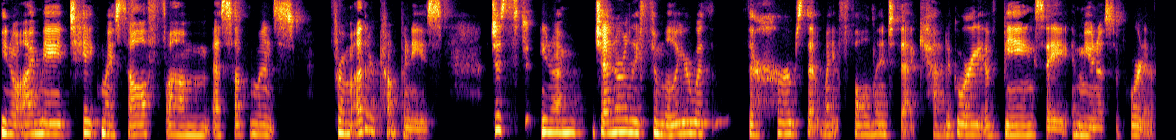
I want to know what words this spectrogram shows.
you know i may take myself um, as supplements from other companies. Just you know i'm generally familiar with the herbs that might fall into that category of being say immunosupportive.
